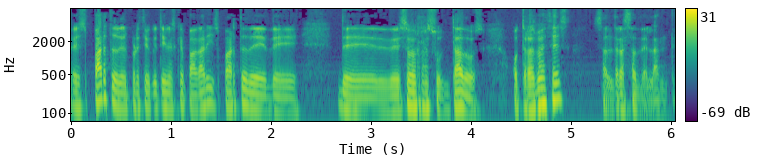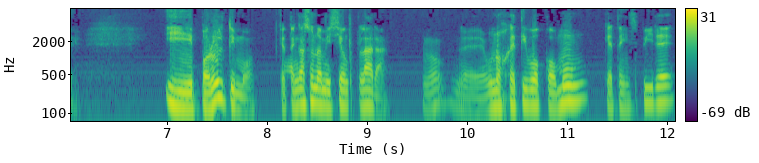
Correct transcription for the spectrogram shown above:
es parte del precio que tienes que pagar y es parte de, de- de- de esos resultados. Otras veces saldrás adelante. Y por último, que tengas una misión clara, ¿no? Eh, un objetivo común que te inspire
